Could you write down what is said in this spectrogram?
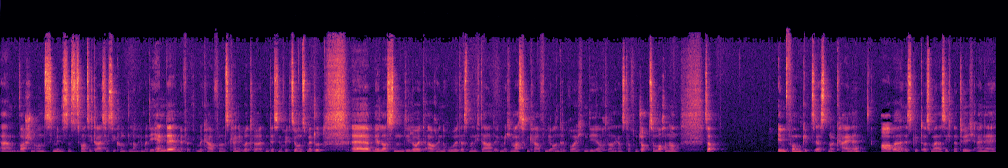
ähm, waschen uns mindestens 20, 30 Sekunden lang immer die Hände. Wir, wir kaufen uns keine überteuerten Desinfektionsmittel. Äh, wir lassen die Leute auch in Ruhe, dass wir nicht dauernd irgendwelche Masken kaufen, die andere bräuchten, die auch da einen ernsthaften Job zu machen haben. So, Impfung gibt es erstmal keine, aber es gibt aus meiner Sicht natürlich eine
